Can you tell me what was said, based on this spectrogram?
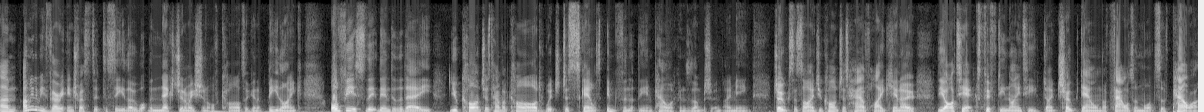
Um, I'm going to be very interested to see, though, what the next generation of cards are going to be like. Obviously, at the end of the day, you can't just have a card which just scales infinitely in power consumption. I mean, jokes aside, you can't just have, like, you know, the RTX 5090 like, choke down a thousand watts of power,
